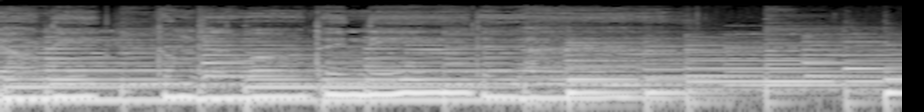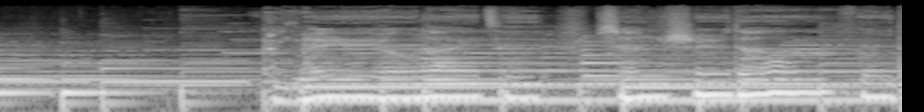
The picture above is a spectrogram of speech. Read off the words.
要你懂得我对你的爱，并没有来自现实的负担。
